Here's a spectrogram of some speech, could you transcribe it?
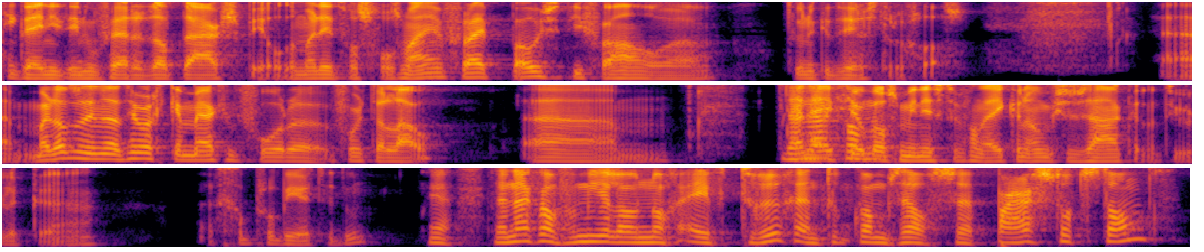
Ik weet niet in hoeverre dat daar speelde. Maar dit was volgens mij een vrij positief verhaal... Uh, toen ik het weer eens teruglas. Uh, maar dat was inderdaad heel erg kenmerkend voor, uh, voor Terlouw. Um, en heeft hij ook als minister van Economische Zaken natuurlijk uh, geprobeerd te doen. Ja. Daarna kwam Van Mierlo nog even terug en toen kwam zelfs eh, Paars tot stand.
